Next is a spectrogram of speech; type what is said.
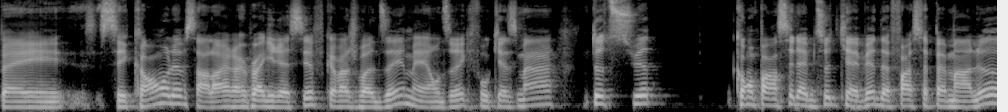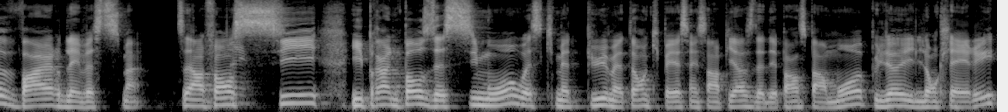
Ben, c'est con, là, ça a l'air un peu agressif, comment je vais le dire, mais on dirait qu'il faut quasiment tout de suite compenser l'habitude qu'il avait de faire ce paiement-là vers de l'investissement. Dans le fond, si il prend une pause de six mois où est-ce qu'ils mettent plus, mettons, qu'ils payaient 500 pièces de dépenses par mois, puis là, ils l'ont clairé.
